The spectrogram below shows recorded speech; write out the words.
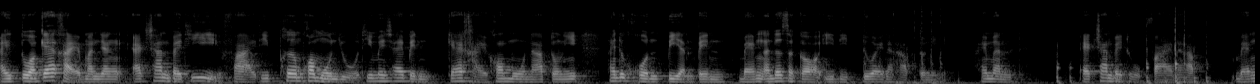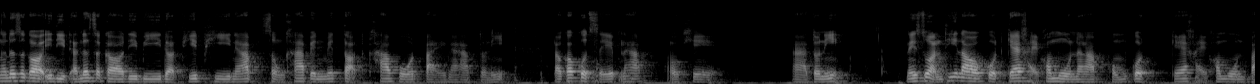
ไอตัวแก้ไขมันยัง action ไปที่ไฟล์ที่เพิ่มข้อมูลอยู่ที่ไม่ใช่เป็นแก้ไขข้อมูลนะครับ ตรงนี้ให้ทุกคนเปลี่ยนเป็น bank underscore edit ด้วยนะครับ ตัวนี้ให้มัน action ไปถูกไฟล์นะครับ bank underscore edit underscore db php นะครับ ส่งค่าเป็น method ค่าโพสต์ไปนะครับ ตัวนี้แล้วก็กด save นะครับ โอเค อ่า ตัวนี้ ในส่วนที่เรากดแก้ไขข้อมูลนะครับ ผมกดแก้ไขข้อมูลไป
